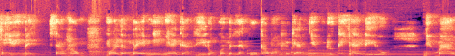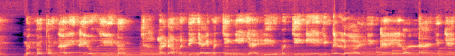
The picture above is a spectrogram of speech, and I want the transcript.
chị duyên biết sao không mỗi lần mà em nghe nhạc á thì lúc mà mình làm vũ công á mình cảm nhận được cái giai điệu nhưng mà mình vẫn còn thấy thiếu khi mà hồi đó mình đi nhảy mình chỉ nghe giai điệu mình chỉ nghe những cái lời những cái gọi là những cái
